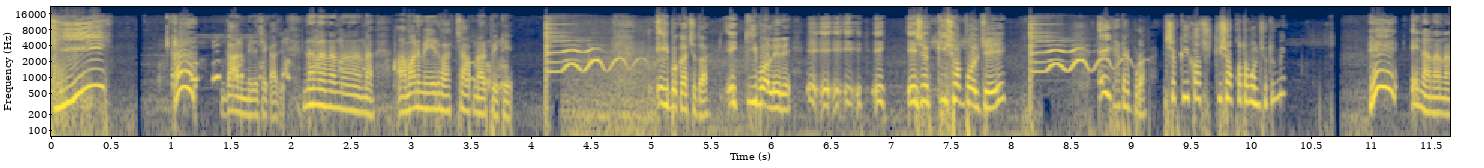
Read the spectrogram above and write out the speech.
কি? গান মেরেছে কাজে। না না না না না, আমার মেয়ের বাচ্চা আপনার পেটে। এই বোকাচোদা এ কি বলে রে? এসব কি সব বলছে? এই ঘাটে পোড়া এসব কি কথা কি সব কথা বলছো তুমি? হ্যাঁ না না না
